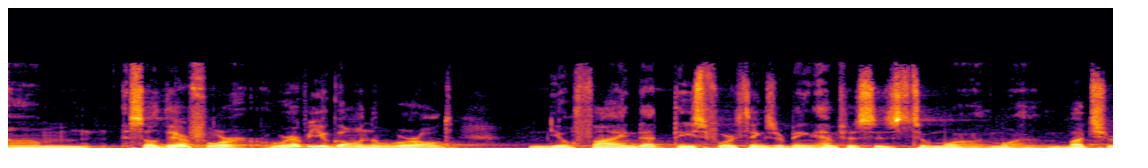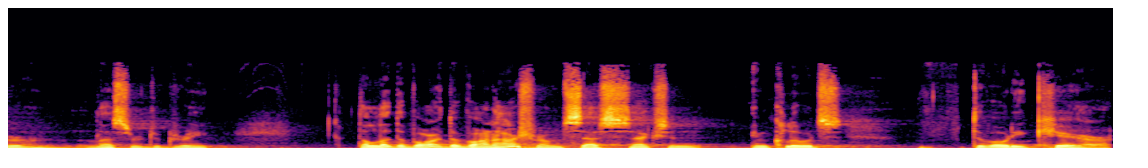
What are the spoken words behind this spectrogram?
Um, so, therefore, wherever you go in the world, you'll find that these four things are being emphasized to more, more much or lesser degree. The, the, the Varnashram section includes devotee care,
